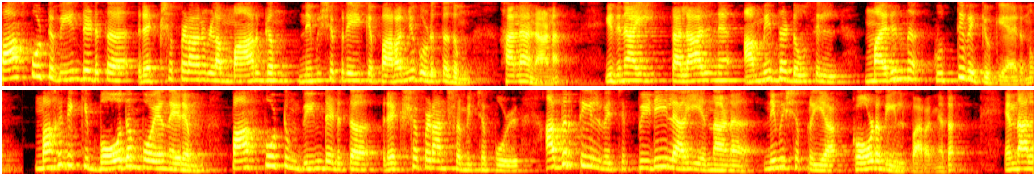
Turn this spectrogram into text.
പാസ്പോർട്ട് വീണ്ടെടുത്ത് രക്ഷപ്പെടാനുള്ള മാർഗം നിമിഷപ്രിയയ്ക്ക് പറഞ്ഞുകൊടുത്തതും ഹനാനാണ്. ഇതിനായി തലാലിന് അമിത ഡോസിൽ മരുന്ന് കുത്തിവെക്കുകയായിരുന്നു. മഹദിക്ക് ബോധം പോയ നേരം പാസ്പോർട്ടും വീണ്ടെടുത്ത് രക്ഷപ്പെടാൻ ശ്രമിച്ചപ്പോൾ അതിർത്തിയിൽ വെച്ച് പിടിയിലായി എന്നാണ് നിമിഷപ്രിയ കോടതിയിൽ പറഞ്ഞത്. എന്നാൽ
